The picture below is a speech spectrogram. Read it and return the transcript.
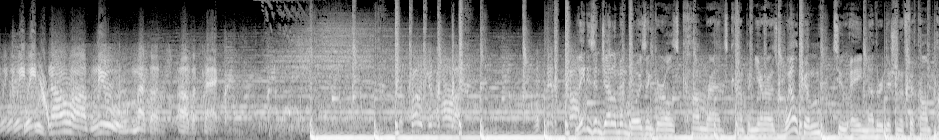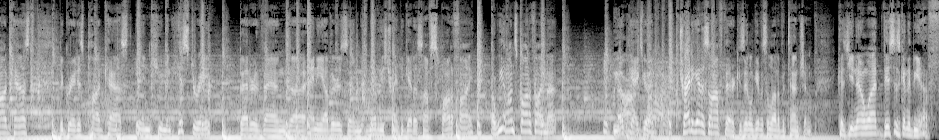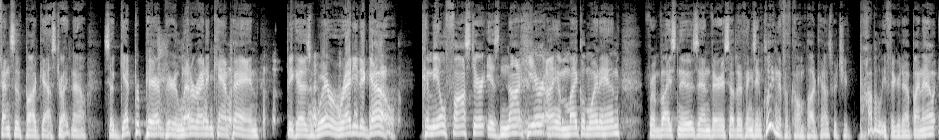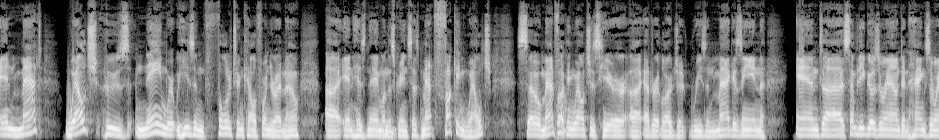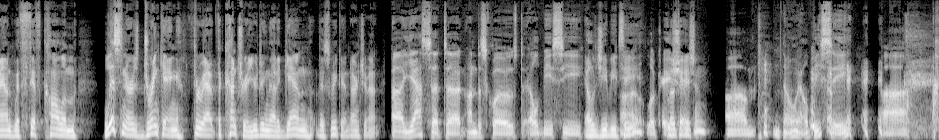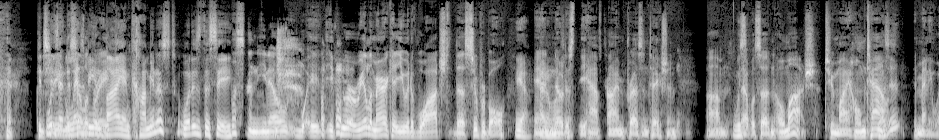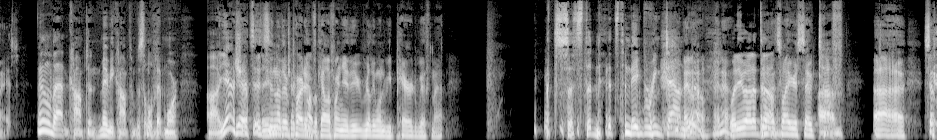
We know of new methods of attack. The Trojan horse. Ladies and gentlemen, boys and girls, comrades, compañeros, welcome to another edition of Fifth Column Podcast, the greatest podcast in human history, better than uh, any others, and nobody's trying to get us off Spotify. Are we on Spotify, Matt? Okay, good. Try to get us off there because it'll give us a lot of attention. Because you know what? This is going to be an offensive podcast right now. So get prepared for your letter writing campaign because we're ready to go. Kmele Foster is not here. I am Michael Moynihan from Vice News and various other things, including the Fifth Column podcast, which you've probably figured out by now. And Matt Welch, whose name, where he's in Fullerton, California right now, uh, and his name on the screen says Matt fucking Welch. So Matt fucking Welch is here, uh, editor at large at Reason Magazine, and uh, somebody who goes around and hangs around with fifth column listeners drinking throughout the country. You're doing that again this weekend, aren't you, Matt? Uh, yes, at uh, an undisclosed LBC. LGBT Uh, location. Location. Um, no, LBC. uh, What is continuing that? to Lesbian, celebrate. bi, and communist? What is the C? Listen, you know, if you were a real America, you would have watched the Super Bowl Yeah, and noticed the halftime presentation. Um, Was that was an homage to my hometown Was it? in many ways. Well, that and Compton. Maybe Compton was a little bit more. Uh, yeah, Yeah, sure. it's, it's another part of. California that you really want to be paired with, Matt. It's, it's the it's the neighboring town. I know, I know. What do you want to know, tell? That's why you're so tough. Uh, so,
